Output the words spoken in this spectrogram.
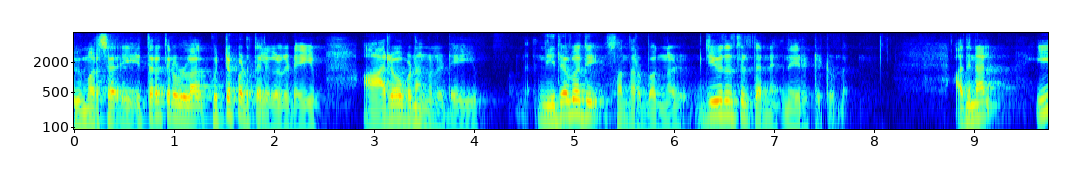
വിമർശ ഇത്തരത്തിലുള്ള കുറ്റപ്പെടുത്തലുകളുടെയും ആരോപണങ്ങളുടെയും നിരവധി സന്ദർഭങ്ങൾ ജീവിതത്തിൽ തന്നെ നേരിട്ടിട്ടുണ്ട്. അതിനാൽ ഈ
